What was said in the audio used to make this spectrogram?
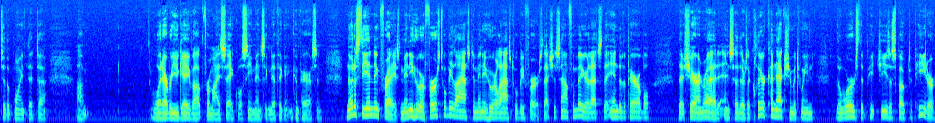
to the point that uh, um, whatever you gave up for my sake will seem insignificant in comparison. Notice the ending phrase many who are first will be last, and many who are last will be first. That should sound familiar. That's the end of the parable that Sharon read. And so there's a clear connection between the words that P- Jesus spoke to Peter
